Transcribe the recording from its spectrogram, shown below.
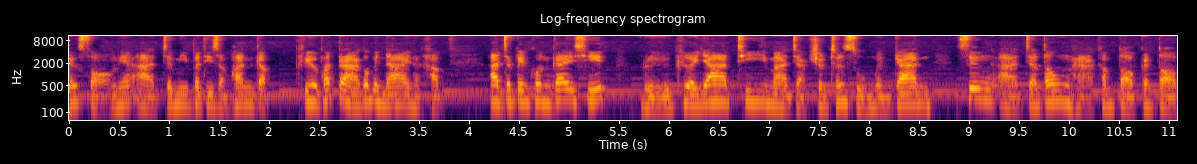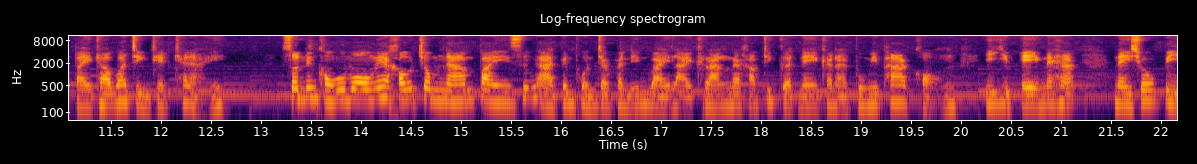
ทั้งสองเนี่ยอาจจะมีปฏิสัมพันธ์กับเครือพัตราก็เป็นได้นะครับ อาจจะเป็นคนใกล้ชิด หรือเครือญาติที่มาจากชนชั้นสูงเหมือนกัน ซึ่งอาจจะต้องหาคำตอบกันต่อไปครับว่าจริงเท็จแค่ไหน ส่วนหนึ่งของอุโมงค์เนี่ยเขาจมน้ำไป ซึ่งอาจเป็นผลจากแผ่นดินไหวหลายครั้งนะครับ ที่เกิดในขนาดภูมิภาคของอียิปต์เองนะฮะในช่วงปี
